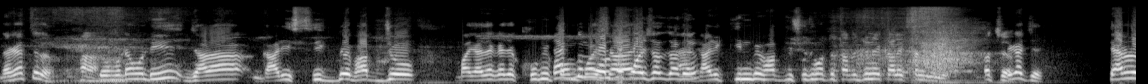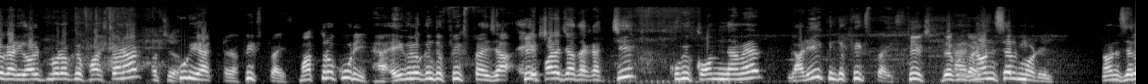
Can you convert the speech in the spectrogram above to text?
দেখা যাচ্ছে তো? হ্যাঁ। তো মোটামুটি যারা গাড়ি শিখবে ভাবছ বা যাদের কাছে খুবই কম পয়সা যাদের। গাড়ি কিনবে ভাবছি শুধুমাত্র তাদের জন্য কালেকশনগুলো। আচ্ছা। ঠিক আছে? তেরো গাড়ি অল্প বড়কে ফার্স্ট অনার আচ্ছা। কুড়ি হাজার টাকা ফিক্সড প্রাইস মাত্র কুড়ি? হ্যাঁ এইগুলো কিন্তু ফিক্সড প্রাইস যা এপারে যা দেখাচ্ছি খুবই কম দামের গাড়ি কিন্তু ফিক্সড প্রাইস ফিক্স দেখুন non sale model non sale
